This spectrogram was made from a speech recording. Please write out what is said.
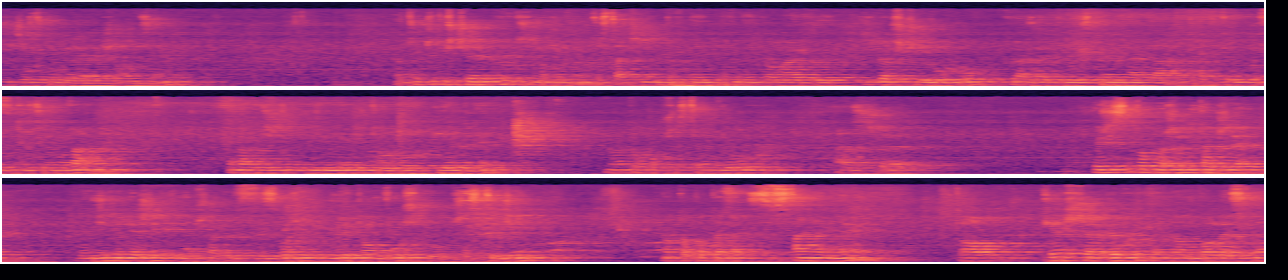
z dzieckiem leżącym, to oczywiście możemy dostarczyć pewnej, pewnej ilości ruchu, która jest niezbędna dla prawidłowego funkcjonowania. Ona będzie, nie będzie to bierny, no to poprzez ten ruch, a że jeżeli sobie wyobrażamy tak, że będziemy leżeli na przykład z złożonym grypą w łóżku przez tydzień, no to potem jak wstaniemy, to pierwsze ruchy będą bolesne,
